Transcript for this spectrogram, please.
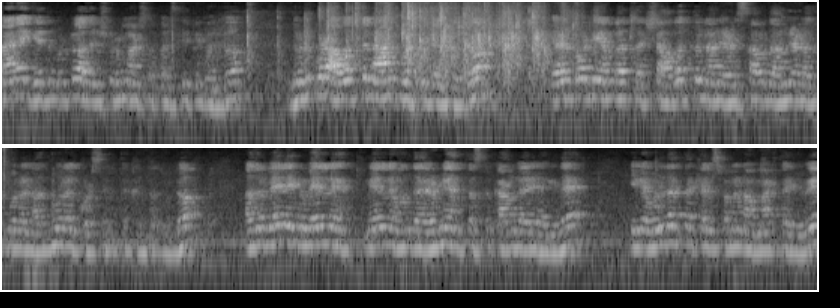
ನಾನೇ ಗೆದ್ದುಬಿಟ್ಟು ಅದನ್ನ ಶುರು ಮಾಡಿಸೋ ಪರಿಸ್ಥಿತಿ ಬಂತು. ದುಡ್ಡು ಕೂಡ ಅವತ್ತು ನಾನು ಕೊಡ್ತಿದ್ದಂಥದ್ದು ಎರಡು ಕೋಟಿ ಎಂಬತ್ತು ಲಕ್ಷ ಅವತ್ತು ನಾನು ಎರಡು ಸಾವಿರದ ಹನ್ನೆರಡು ಹದಿಮೂರಲ್ಲಿ ಹದಿಮೂರಲ್ಲಿ ಕೊಡಿಸಿರ್ತಕ್ಕಂಥ ದುಡ್ಡು. ಅದ್ರ ಮೇಲೆ ಈಗ ಮೇಲ್ನೆ ಮೇಲ್ನೆ ಒಂದು ಎರಡನೇ ಅಂತಸ್ತು ಕಾಮಗಾರಿ ಆಗಿದೆ ಈಗ ಉಳಿದಂತ ಕೆಲಸವನ್ನು ನಾವು ಮಾಡ್ತಾ ಇದೀವಿ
